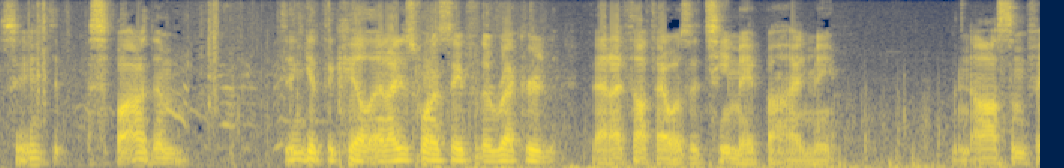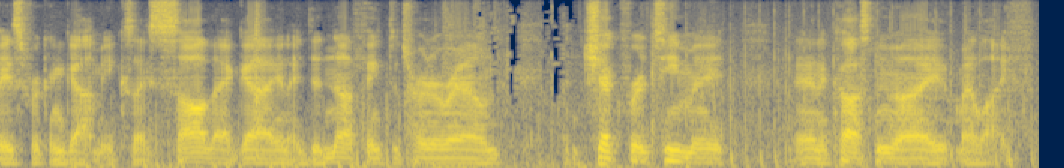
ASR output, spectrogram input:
See, spotted him. Didn't get the kill, and I just want to say for the record that I thought that was a teammate behind me. An awesome face freaking got me because I saw that guy and I did not think to turn around and check for a teammate, and it cost me my, my life.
